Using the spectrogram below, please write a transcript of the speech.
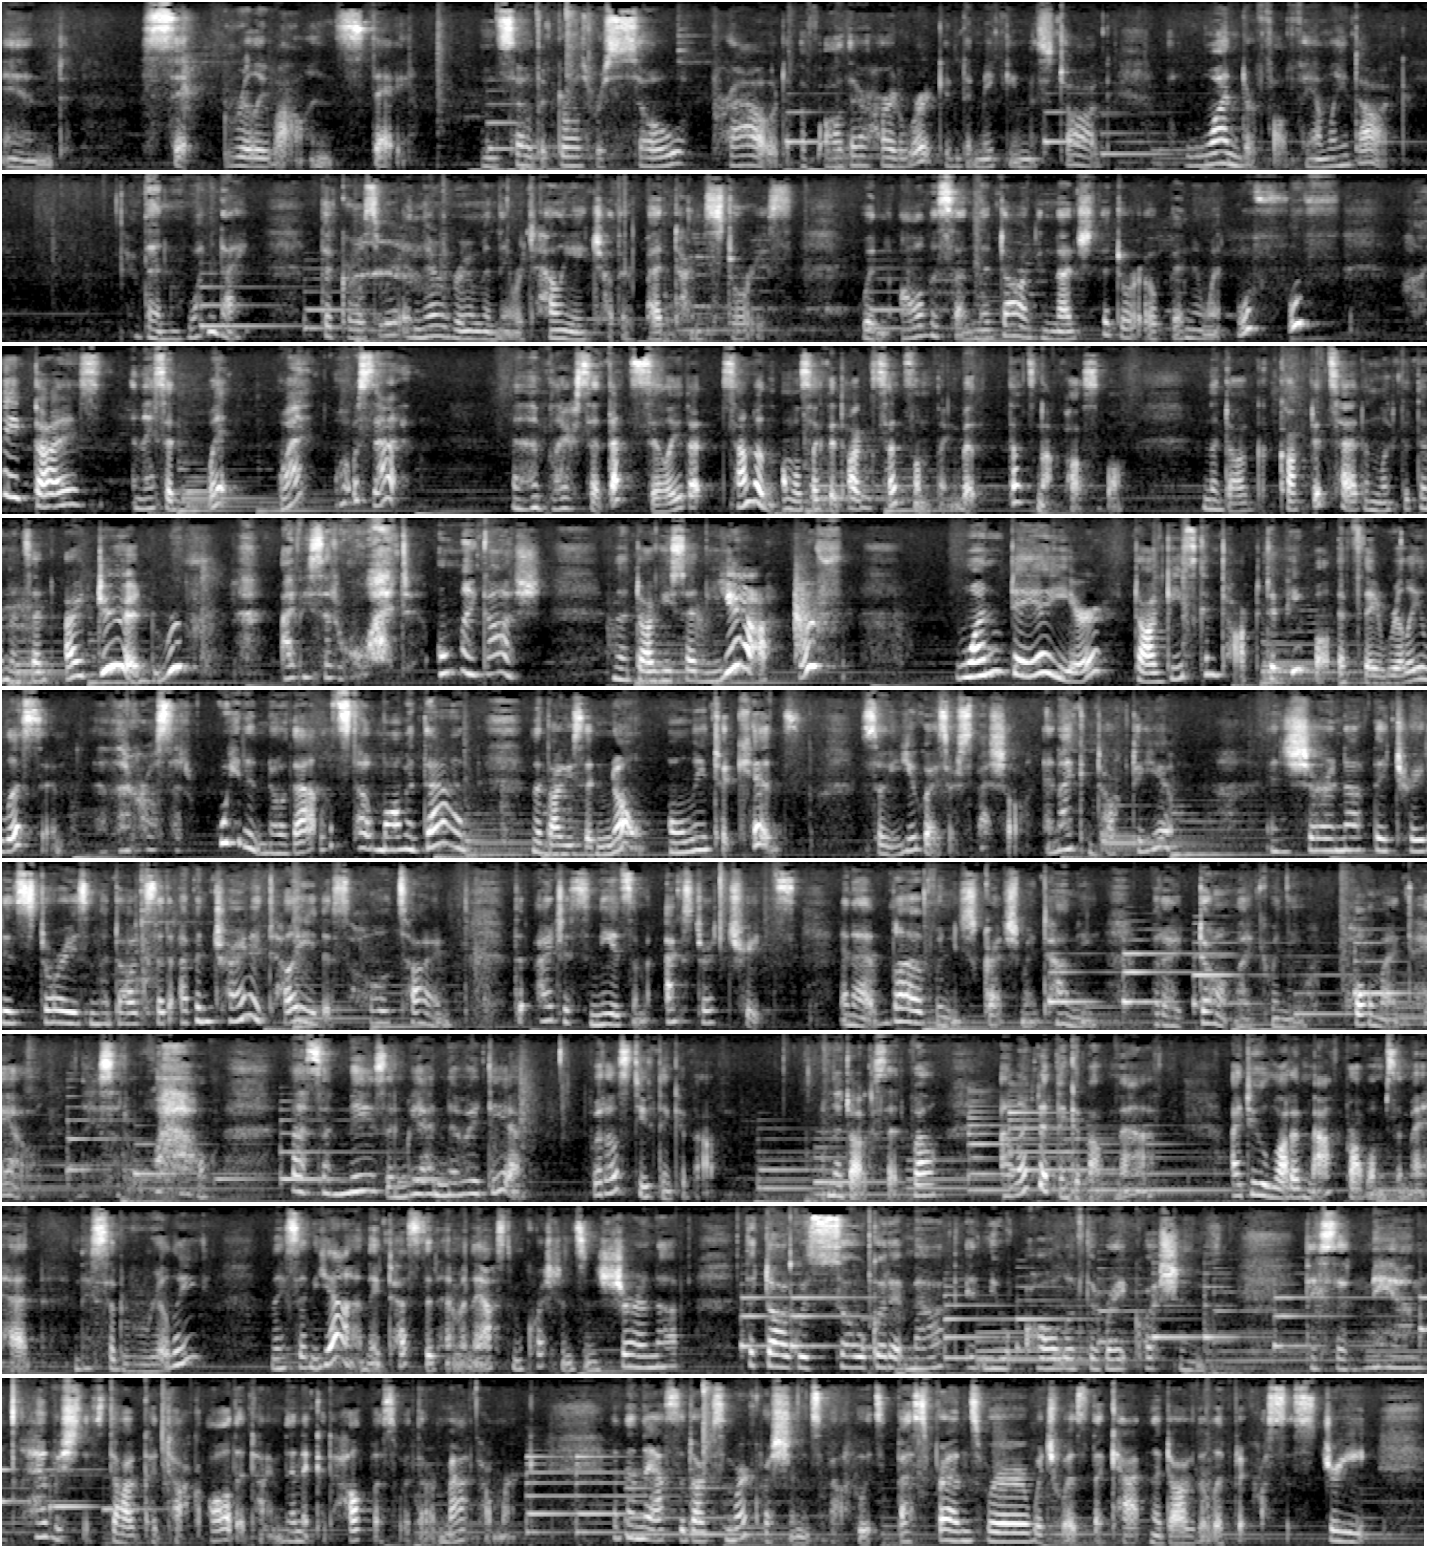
and sit really well and stay. And so the girls were so proud of all their hard work into making this dog a wonderful family dog. Then one night, the girls were in their room and they were telling each other bedtime stories when all of a sudden the dog nudged the door open and went woof woof. Hi guys, and I said, What? What? What was that? And then Blair said, That's silly. That sounded almost like the dog said something, but that's not possible. And the dog cocked its head and looked at them and said, I did. Roof. Ivy said, What? Oh my gosh. And the doggy said, Yeah. One day a year, doggies can talk to people if they really listen. And the girl said, We didn't know that. Let's tell mom and dad. And the doggy said, No, only to kids. So you guys are special, and I can talk to you. And sure enough, they traded stories, and the dog said, I've been trying to tell you this whole time that I just need some extra treats. And I love when you scratch my tummy, but I don't like when you pull my tail. And they said, Wow, that's amazing. We had no idea. What else do you think about? And the dog said, Well, I like to think about math. I do a lot of math problems in my head. And they said, Really? And they said, Yeah. And they tested him and they asked him questions. And sure enough, the dog was so good at math, it knew all of the right questions. They said, Man, I wish this dog could talk all the time. Then it could help us with our math homework. And then they asked the dog some more questions about who its best friends were, which was the cat and the dog that lived across the street.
